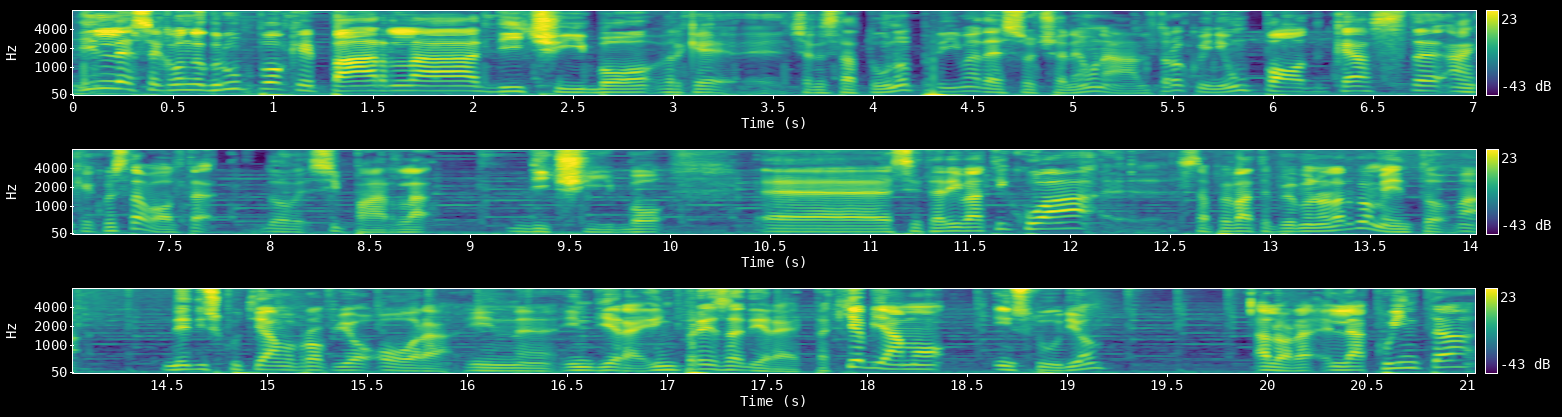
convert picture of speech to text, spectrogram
Il secondo gruppo che parla di cibo, perché eh, ce n'è stato uno prima, adesso ce n'è un altro, quindi un podcast anche questa volta dove si parla di cibo. Eh, siete arrivati qua, eh, sapevate più o meno l'argomento, ma ne discutiamo proprio ora in, in, dire- in presa diretta. Chi abbiamo in studio? Allora, la quinta,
